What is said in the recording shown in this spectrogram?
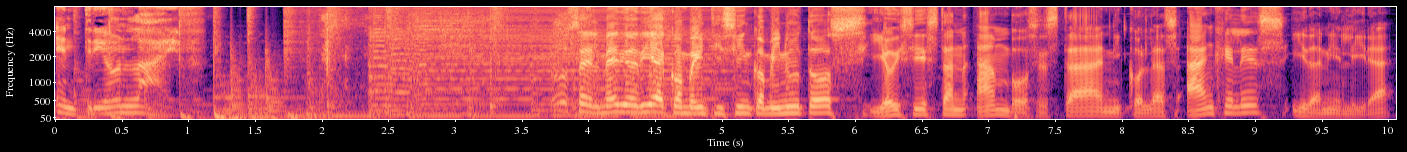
en Trión Live. 12 del mediodía con 25 minutos y hoy sí están ambos. Está Nicolás Ángeles y Daniel Lira,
